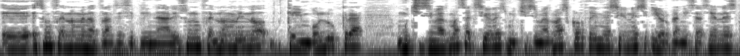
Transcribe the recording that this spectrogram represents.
eh, es un fenómeno transdisciplinario, es un fenómeno que involucra muchísimas más acciones, muchísimas más coordinaciones y organizaciones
